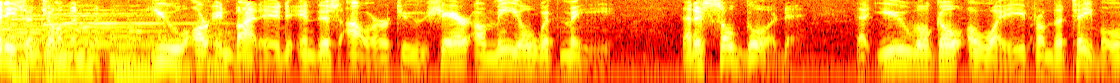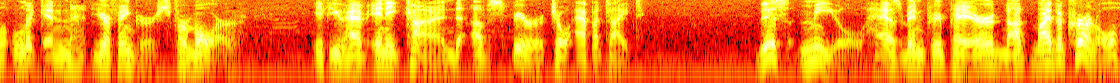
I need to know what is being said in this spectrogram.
Ladies and gentlemen, you are invited in this hour to share a meal with me that is so good that you will go away from the table licking your fingers for more if you have any kind of spiritual appetite. This meal has been prepared not by the colonel,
